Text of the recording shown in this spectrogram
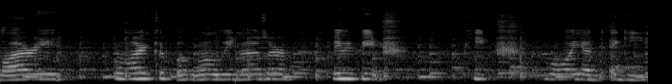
Larry, Larry Koopa, Waluigi, Bowser, Baby Peach, Peach, Roy, and Iggy.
